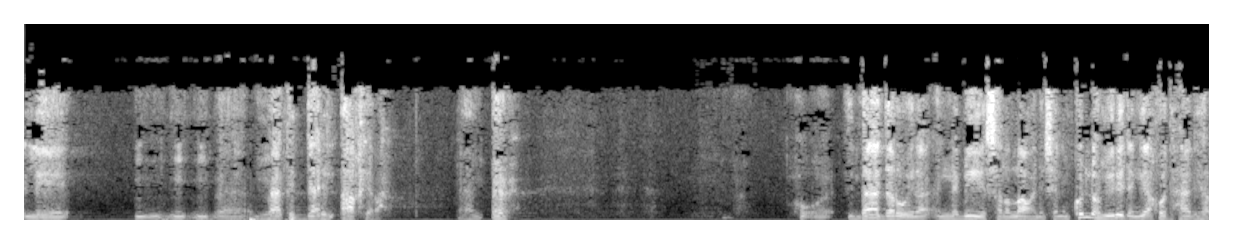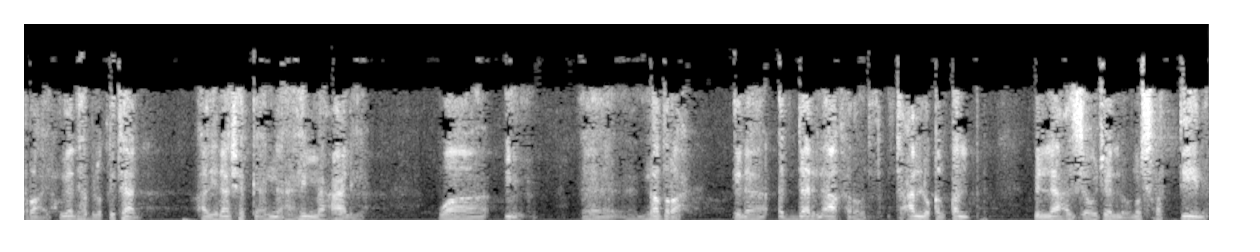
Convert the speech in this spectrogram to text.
لما في الدار الآخرة. نعم. بادروا إلى النبي صلى الله عليه وسلم. كلهم يريد أن يأخذ هذه الراية ويذهب للقتال. هذه لا شك أنها همة عالية ونظرة إلى الدار الآخرة وتعلق القلب بالله عز وجل ونصرة دينه.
